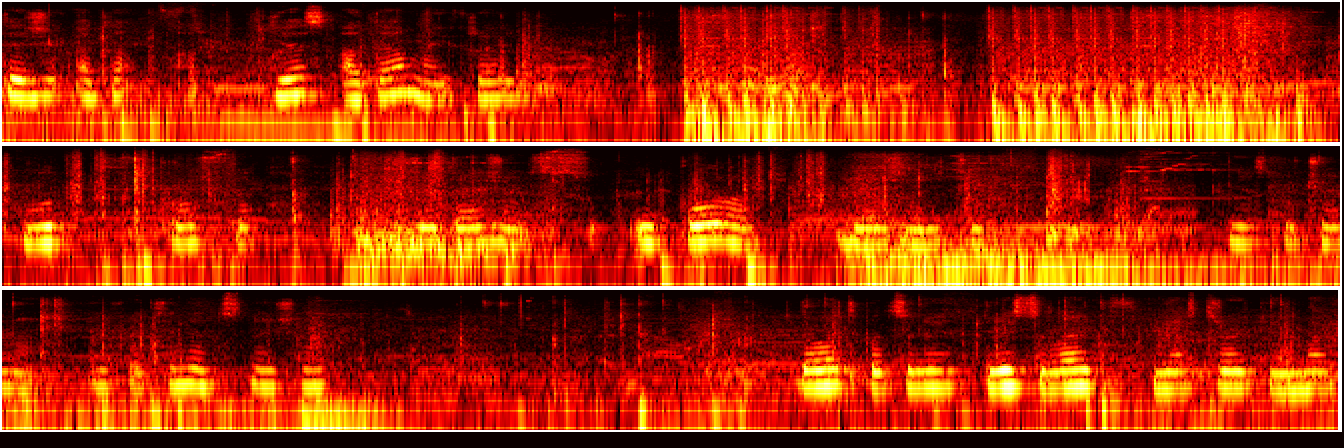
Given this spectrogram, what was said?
Это же Адам... Я с Адама играю. Вот просто уже даже с упором даже летит. Я случайно F11 нажал. Давайте, пацаны, 200 лайков, настройки и матч.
